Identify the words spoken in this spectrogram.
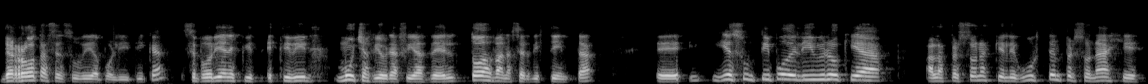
derrotas en su vida política. Se podrían escribir muchas biografías de él, todas van a ser distintas. Eh, y, es un tipo de libro que a, las personas que le gusten personajes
